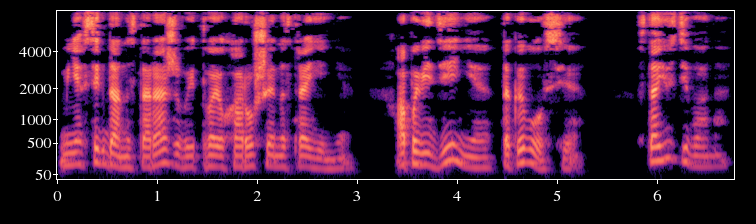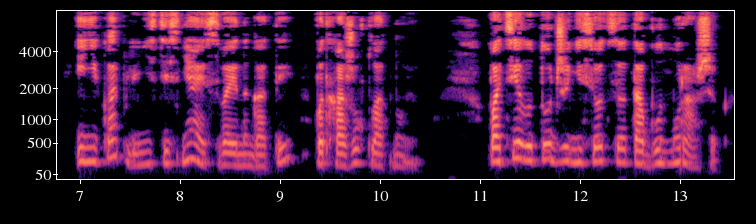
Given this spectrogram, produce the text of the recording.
Меня всегда настораживает твое хорошее настроение. А поведение так и вовсе. Встаю с дивана и ни капли не стесняясь своей ноготы, подхожу вплотную. По телу тут же несется табун мурашек.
